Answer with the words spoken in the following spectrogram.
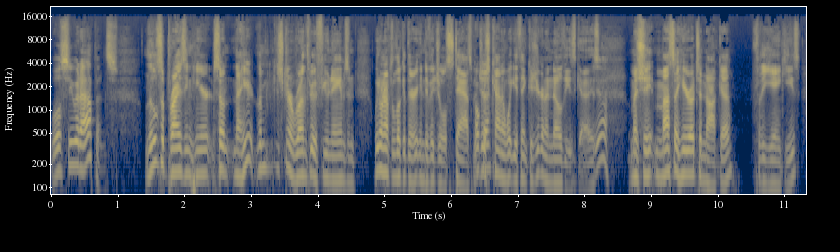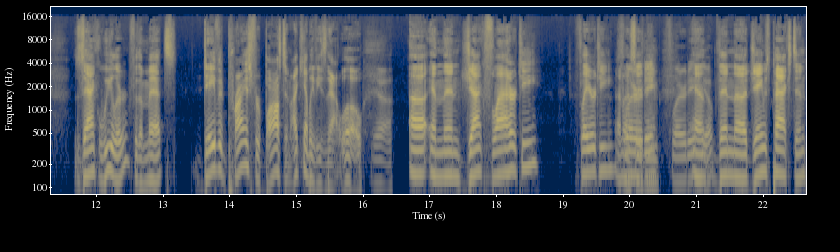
we'll see what happens. Little surprising here. So now here, I'm just going to run through a few names, and we don't have to look at their individual stats, but Okay. just kind of what you think because you're going to know these guys. Yeah. Masahiro Tanaka for the Yankees, Zack Wheeler for the Mets, David Price for Boston. I can't believe he's that low. Yeah. Uh, and then Jack Flaherty, Flaherty, I don't know to say his name. Flaherty. And yep. then uh, James Paxton.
